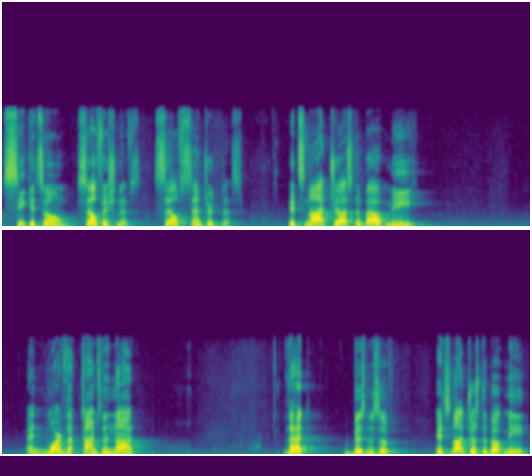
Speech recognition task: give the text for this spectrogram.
seek its own, selfishness, self-centeredness. It's not just about me. And more times than not, that business of it's not just about me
